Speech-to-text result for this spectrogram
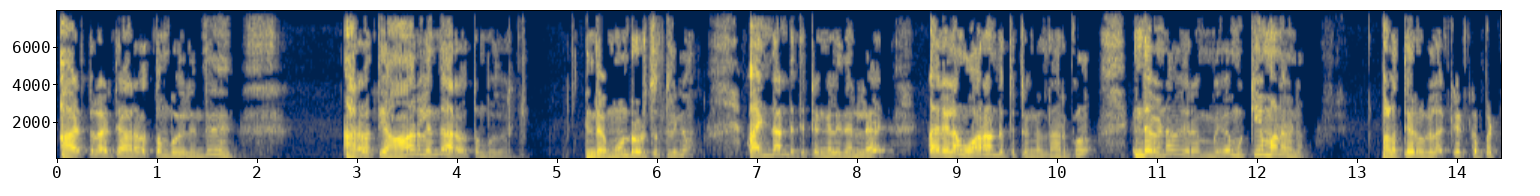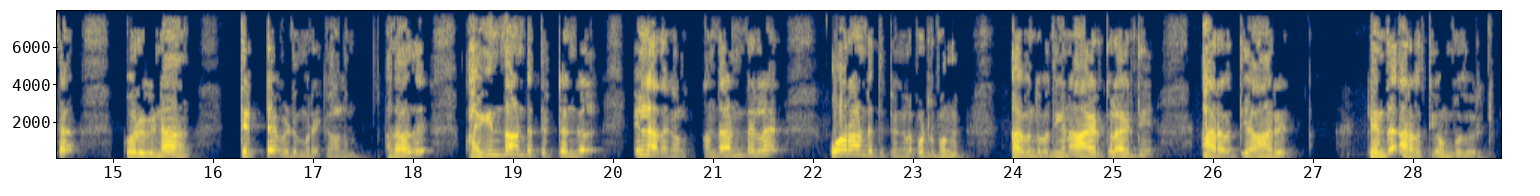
ஆயிரத்தி தொள்ளாயிரத்தி அறுபத்தொம்போதுலேருந்து அறுபத்தி ஆறுலேருந்து அறுபத்தொம்போது வரைக்கும். இந்த மூன்று வருஷத்துலேயும் ஐந்தாண்டு திட்டங்கள் எதுவும் இல்லை. அதில் எல்லாம் ஓராண்டு திட்டங்கள் தான் இருக்கும். இந்த வினா மிக முக்கியமான வினா. பல தேர்வுகளை கேட்கப்பட்ட ஒரு வினா திட்ட விடுமுறை காலம். அதாவது ஐந்தாண்டு திட்டங்கள் இல்லாத காலம். அந்த ஆண்டில் ஓராண்டு திட்டங்களை போட்டிருப்பாங்க. அது வந்து பார்த்திங்கன்னா ஆயிரத்தி தொள்ளாயிரத்தி அறுபத்தி ஆறுலேருந்து அறுபத்தி ஒம்பது வரைக்கும்.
